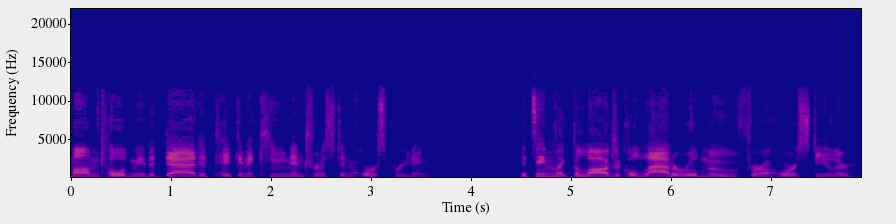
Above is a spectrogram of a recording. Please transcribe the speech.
Mom told me that Dad had taken a keen interest in horse breeding. It seemed like the logical lateral move for a horse dealer.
